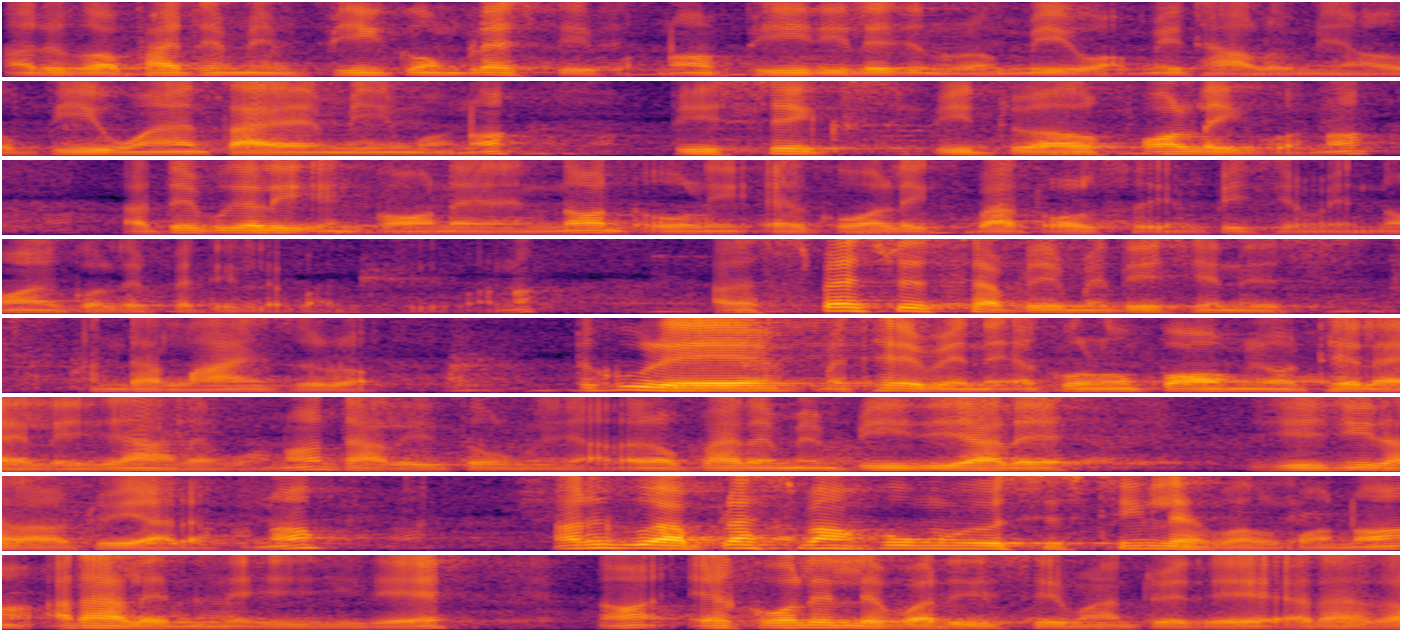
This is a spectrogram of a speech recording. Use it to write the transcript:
နောက်တစ်ခုက vitamin B complex တွေပေါ့နော် B တွေလည်းကျွန်တော်တို့မေ့ပါမေ့ထားလို့မရဘူး B1 thiamine ပေါ့နော် B6 B12 folate ပေါ့နော် are typically encountered in not only alcoholic but also in patient with non-alcoholic fatty liver disease ပေါ့နော်အဲ specific supplementation is underlying ဆိုတော့တခုတည်းမထည့်ဘဲနဲ့အကုန်လုံးပေါင်းပြီးတော့ထည့်လိုက်လည်းရတယ်ပေါ့နော်ဒါလေးသုံးလို့ရတယ်အဲ့တော့ vitamin B တွေကလည်းအရေးကြီးတာတော့တွေ့ရတယ်ပေါ့နော် နောက်တစ်ခုက plasma homocysteine level ပေါ့နော်အဲ့ဒါလည်းနည်းနည်းအရေးကြီးတယ်နော် alcoholic liver disease မှာတွေ့တယ်အဲ့ဒါက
